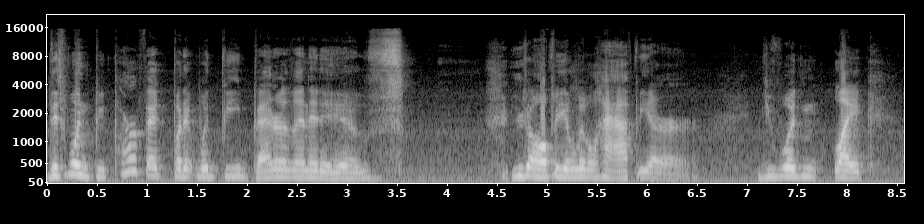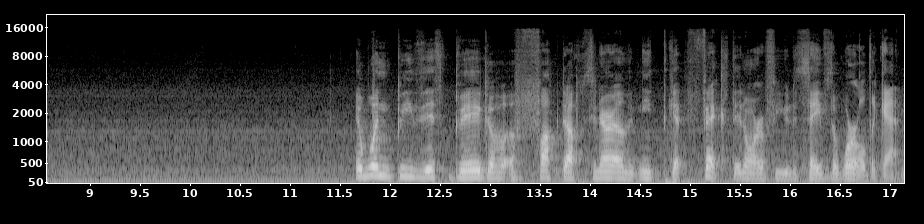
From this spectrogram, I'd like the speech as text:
This wouldn't be perfect but it would be better than it is. You'd all be a little happier. You wouldn't like it wouldn't be this big of a fucked up scenario that needs to get fixed in order for you to save the world again.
